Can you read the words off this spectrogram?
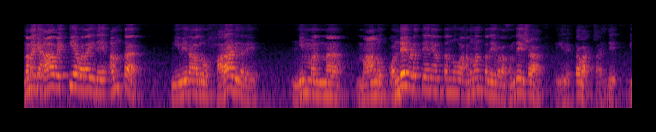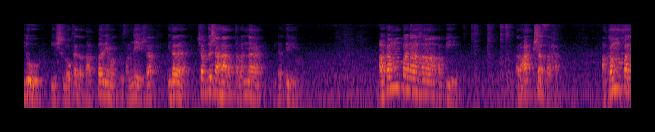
ನನಗೆ ಆ ವ್ಯಕ್ತಿಯ ವರ ಇದೆ ಅಂತ ನೀವೇನಾದರೂ ಹಾರಾಡಿದರೆ ನಿಮ್ಮನ್ನ ನಾನು ಕೊಂದೇ ಬಿಡುತ್ತೇನೆ ಅಂತನ್ನುವ ಹನುಮಂತ ದೇವರ ಸಂದೇಶ ಇಲ್ಲಿ ವ್ಯಕ್ತವಾಗ್ತಾ ಇದೆ. ಇದು ಈ ಶ್ಲೋಕದ ತಾತ್ಪರ್ಯ ಮತ್ತು ಸಂದೇಶ. ಇದರ ಶಬ್ದಶಃ ಅರ್ಥವನ್ನ ಈಗ ತಿಳಿಯೋಣ. ಅಕಂಪನಃ ಅಪಿ ರಾಕ್ಷಸ. ಅಕಂಪನ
